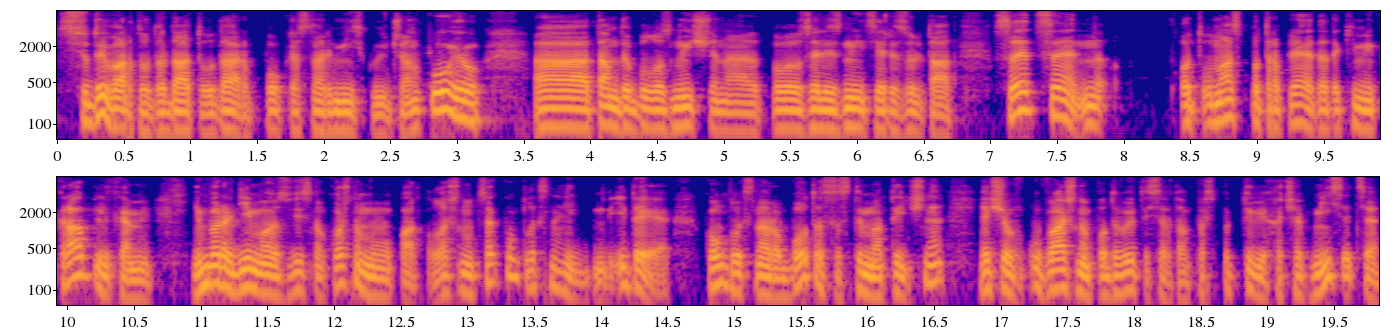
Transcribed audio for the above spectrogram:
Сюди варто додати удар по Красноармійську і Джанкою, там, де було знищено по залізниці результат. Все це от у нас потрапляє та такими крапельками, і ми радіємо, звісно, кожному випадку. Але ж ну це комплексна ідея, комплексна робота, систематична. Якщо уважно подивитися там в перспективі хоча б місяця,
